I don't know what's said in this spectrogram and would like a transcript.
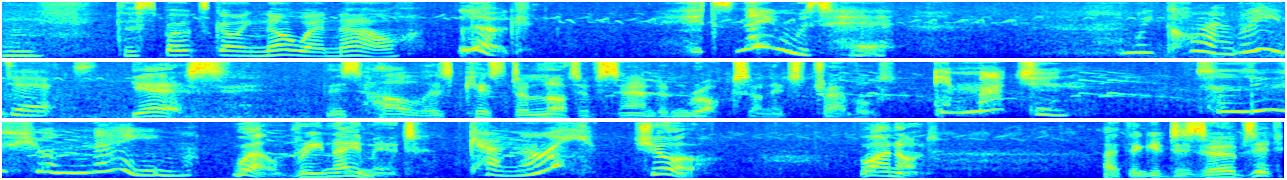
Hmm, this boat's going nowhere now. Look, its name was here. We can't read it. Yes, this hull has kissed a lot of sand and rocks on its travels. Imagine to lose your name. Well, rename it. Can I? Sure. Why not? I think it deserves it.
